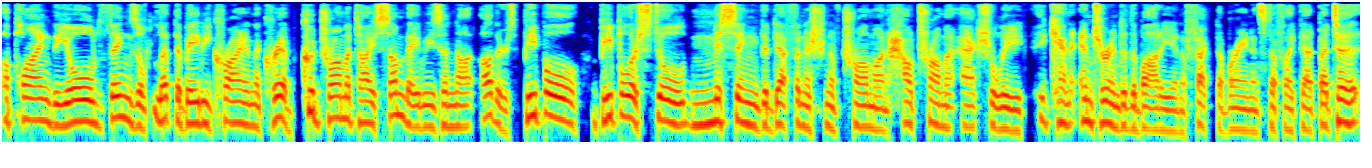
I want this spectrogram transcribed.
applying the old things of let the baby cry in the crib could traumatize some babies and not others. People people are still missing the definition of trauma and how trauma actually can enter into the body and affect the brain and stuff like that. But to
